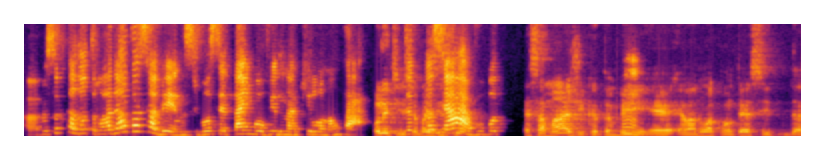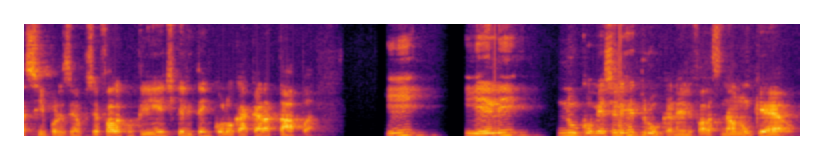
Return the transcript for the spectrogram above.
A pessoa que tá do outro lado, ela tá sabendo se você tá envolvido naquilo ou não tá. Ô, Letícia, então, mas assim, isso, ah, botar... essa mágica também, hum. é, ela não acontece assim, por exemplo, você fala com o cliente que ele tem que colocar a cara tapa, e, e ele, no começo, ele retruca, né? Ele fala assim, não, não quero.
